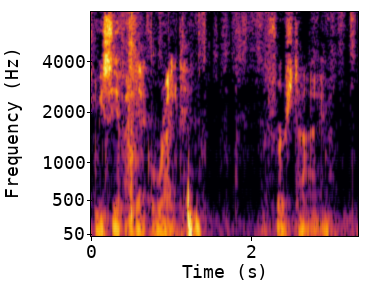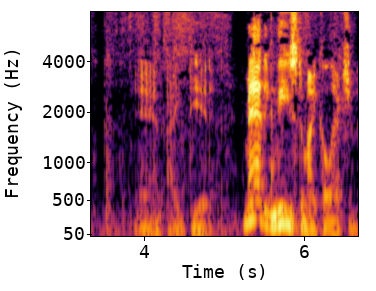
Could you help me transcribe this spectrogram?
Let me see if I get it right the first time. And I did. I'm adding these to my collection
